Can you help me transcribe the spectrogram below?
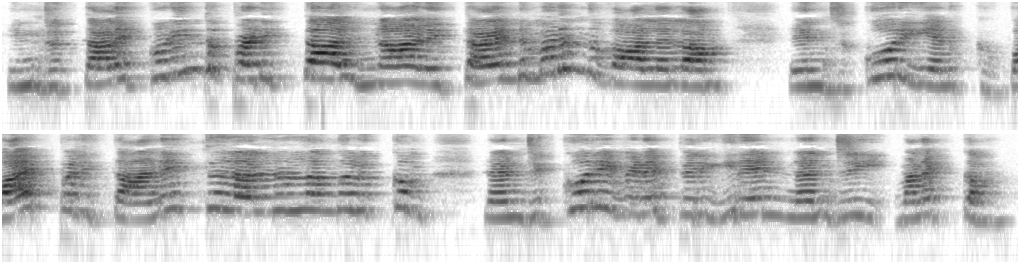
இன்று தலை குனிந்து படித்தால் நாளை தலை நிமிர்ந்து வாழலாம் என்று கூறி எனக்கு வாய்ப்பளித்த அனைத்து நல்லுள்ளங்களுக்கும் நன்றி கூறி விடைபெறுகிறேன். நன்றி. வணக்கம்.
